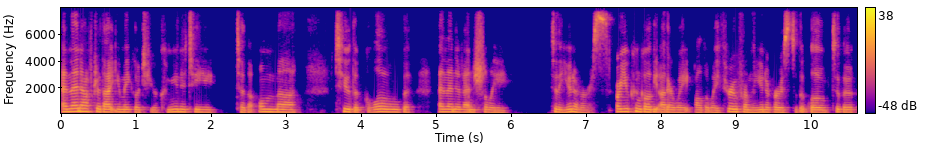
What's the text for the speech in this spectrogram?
And then after that, you may go to your community, to the ummah, to the globe, and then eventually to the universe. Or you can go the other way, all the way through from the universe to the globe, to the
